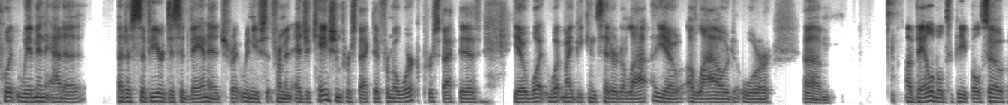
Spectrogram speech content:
put women at a at a severe disadvantage right when you from an education perspective from a work perspective you know what what might be considered allowed you know allowed or um, available to people. So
